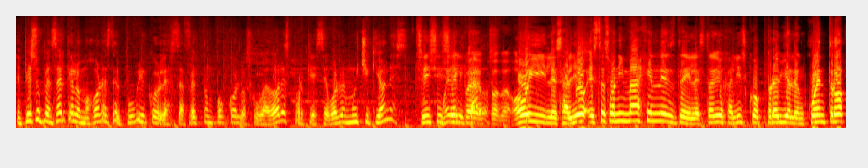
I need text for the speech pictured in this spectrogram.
empiezo a pensar que a lo mejor hasta el público les afecta un poco a los jugadores porque se vuelven muy chiquiones. Sí, sí, muy sí. delicados. hoy le salió, estas son imágenes del Estadio Jalisco previo al encuentro.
